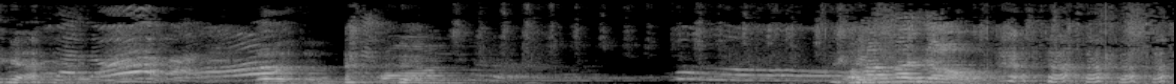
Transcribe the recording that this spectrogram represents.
对了对了，我慢慢叫，哈哈哈哈。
